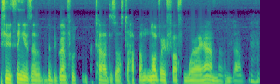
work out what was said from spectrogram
you see, the thing is, uh, the, the Grenfell Tower disaster happened not very far from where I am, and um, mm-hmm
